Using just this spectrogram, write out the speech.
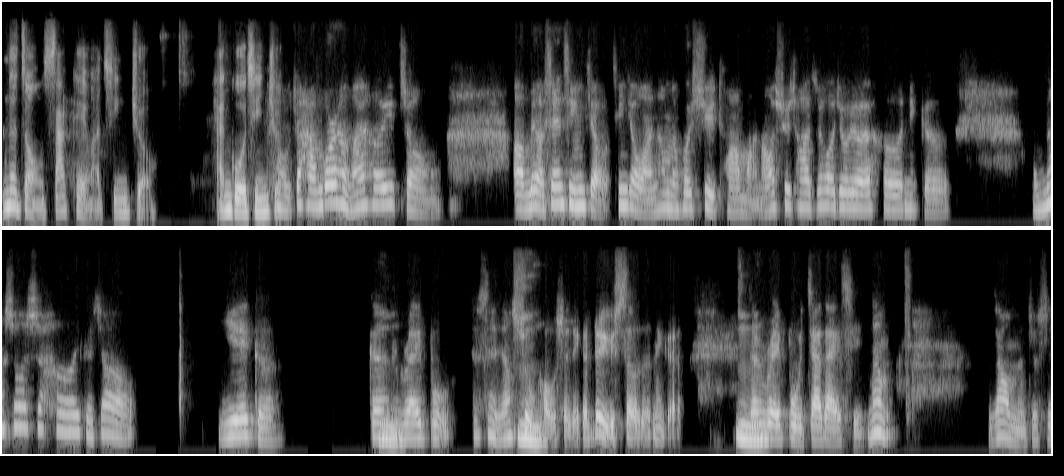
那种 sake 嘛？清酒，韩国清酒。我觉得韩国人很爱喝一种，呃，没有先清酒，清酒完他们会续汤嘛，然后续汤之后就会喝那个，我们那时候是喝一个叫耶格跟 Ray 布，就是很像漱口水的一个绿色的那个，跟 Ray 布加在一起，那。你知道我们就是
